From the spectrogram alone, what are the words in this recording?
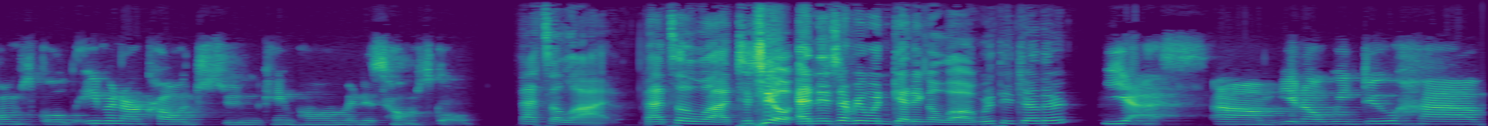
homeschooled. Even our college student came home and is homeschooled. That's a lot. That's a lot to deal. And is everyone getting along with each other? Yes. Um, you know, we do have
